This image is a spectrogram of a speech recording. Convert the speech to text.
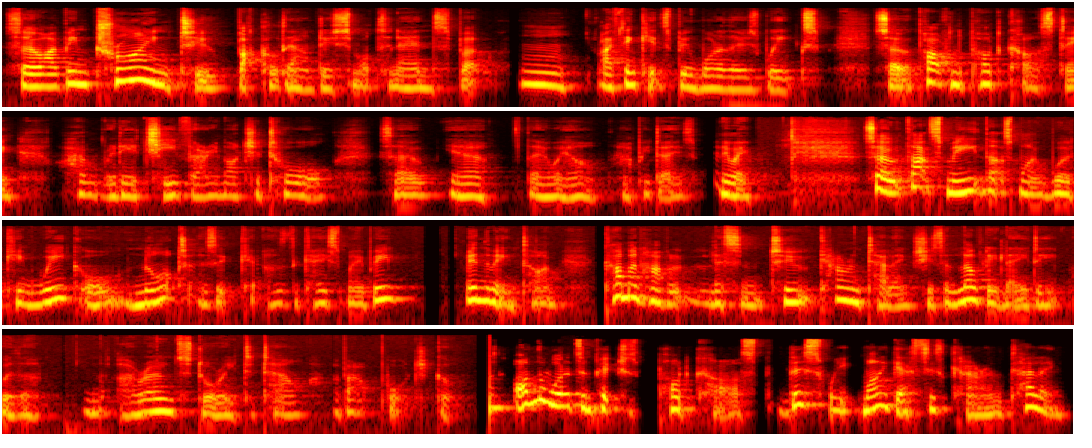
So I've been trying to buckle down, do some odds and ends, but mm, I think it's been one of those weeks. So apart from the podcasting, I haven't really achieved very much at all. So yeah, there we are. Happy days. Anyway, so that's me. That's my working week, or not, as it as the case may be. In the meantime, come and have a listen to Karen Telling. She's a lovely lady with a her own story to tell about Portugal. On the Words and Pictures podcast, this week my guest is Karen Telling.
